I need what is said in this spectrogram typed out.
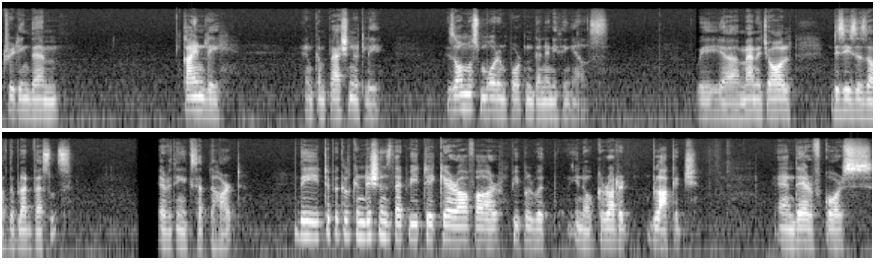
treating them kindly and compassionately is almost more important than anything else. We uh, manage all diseases of the blood vessels, everything except the heart. The typical conditions that we take care of are people with, you know, carotid blockage. And there, of course,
